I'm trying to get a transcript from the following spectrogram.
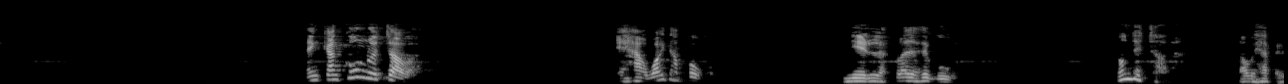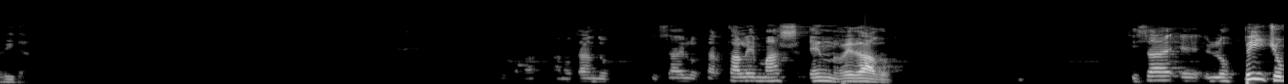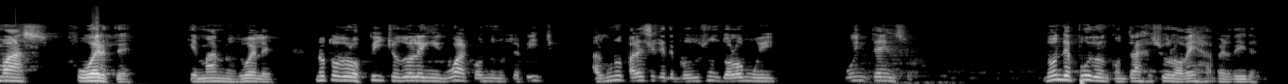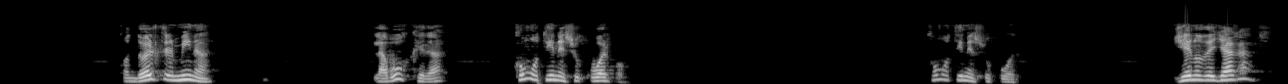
En Cancún no estaba. En Hawái tampoco. Ni en las playas de Cuba. ¿Dónde estaba la oveja perdida? Anotando, quizás en los tarzales más enredados. Quizás eh, los pinchos más fuertes que más nos duele. No todos los pinchos duelen igual cuando uno se pincha. Algunos parece que te produce un dolor muy, muy intenso. ¿Dónde pudo encontrar Jesús la oveja perdida? Cuando él termina la búsqueda, ¿cómo tiene su cuerpo? ¿Cómo tiene su cuerpo? ¿Lleno de llagas?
